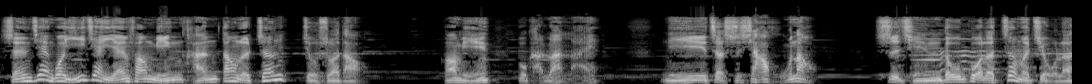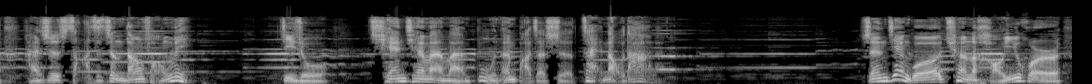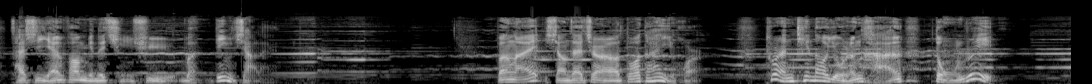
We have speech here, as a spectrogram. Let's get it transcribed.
沈建国一见严方明还当了真，就说道：“方明，不可乱来，你这是瞎胡闹。”事情都过了这么久了，还是傻子正当防卫。记住，千千万万不能把这事再闹大了。沈建国劝了好一会儿，才使严方明的情绪稳定下来。本来想在这儿多待一会儿，突然听到有人喊：“董瑞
